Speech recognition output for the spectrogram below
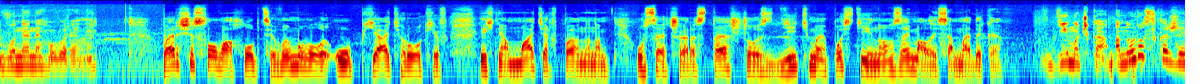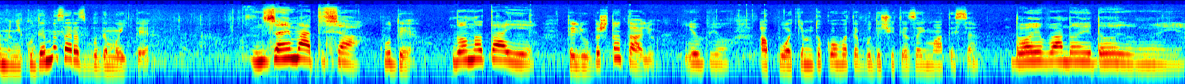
Вони не говорили. Перші слова хлопці вимовили у 5 років. Їхня матір впевнена, усе через те, що з дітьми постійно займалися медики. Дімочка, а ну розкажи мені, куди ми зараз будемо йти? Займатися Куди? до Наталі Ти любиш Наталю? люблю. А потім до кого ти будеш йти займатися? До Іваної Долиної.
